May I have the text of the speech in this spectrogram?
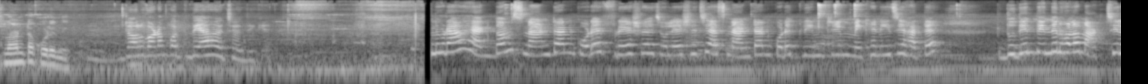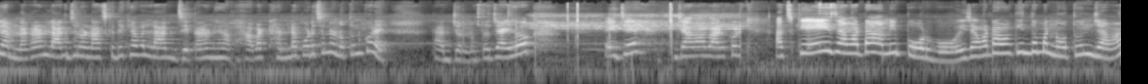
স্নানটা করে হুম, জল গরম করতে দেওয়া হয়েছে ওদিকে। একদম স্নান টান করে ফ্রেশ হয়ে চলে এসেছি আর স্নান টান করে ক্রিম ট্রিম মেখে নিয়েছি হাতে। দুদিন তিন দিন হলো মাখছিলাম না কারণ লাগছিল না। আজকে দেখে আবার লাগছে কারণ আবার ঠান্ডা পড়েছে না নতুন করে? তার জন্য। তো যাই হোক এই যে জামা বার করে আজকে এই জামাটা আমি পরবো। এই জামাটা আমার কিন্তু আমার নতুন জামা।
